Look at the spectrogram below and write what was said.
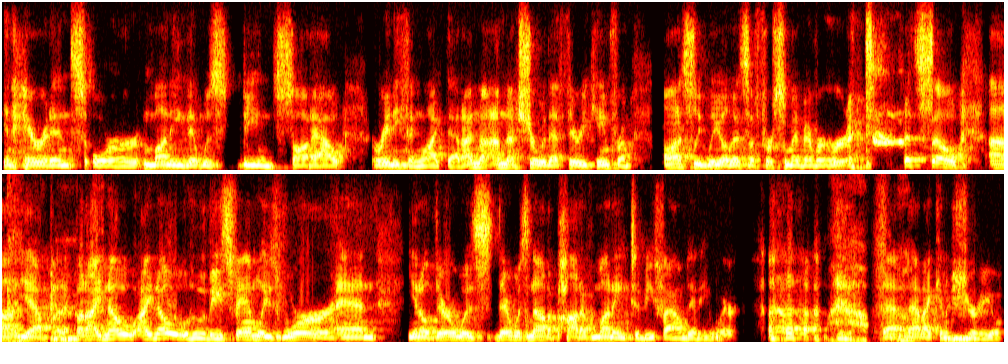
inheritance or money that was being sought out or anything like that. I'm not. I'm not sure where that theory came from. Honestly, Leo, that's the first time I've ever heard it. so uh, yeah, but but I know I know who these families were, and you know there was there was not a pot of money to be found anywhere wow. that, that I can assure you.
